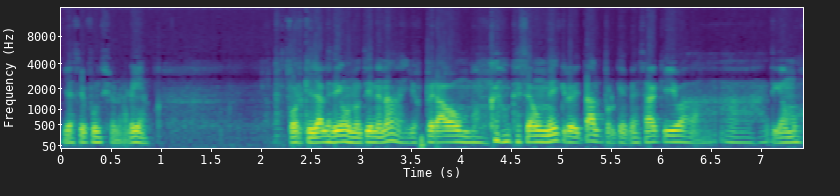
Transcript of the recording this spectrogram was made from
Y así funcionaría. Porque ya les digo, no tiene nada. Yo esperaba un, aunque sea un micro y tal, porque pensaba que iba a, digamos,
